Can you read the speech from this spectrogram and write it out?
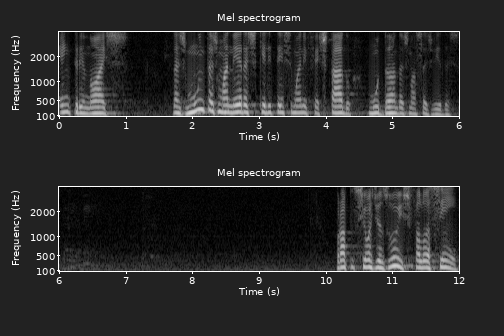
entre nós, das muitas maneiras que ele tem se manifestado, mudando as nossas vidas. O próprio Senhor Jesus falou assim:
